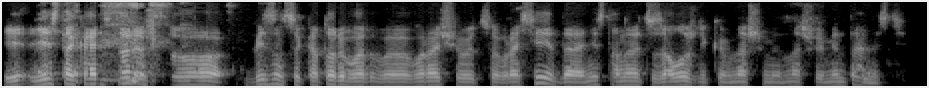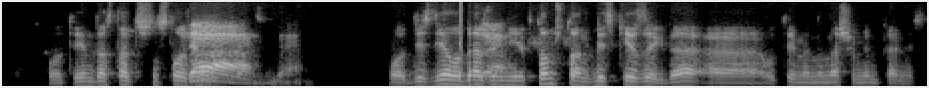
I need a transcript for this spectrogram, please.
есть такая история, что бизнесы, которые выращиваются в России, да, они становятся заложниками нашей, нашей ментальности. Вот, им достаточно сложно. Да, да. Вот, здесь дело даже да. не в том, что английский язык, да, а вот именно наша ментальность.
